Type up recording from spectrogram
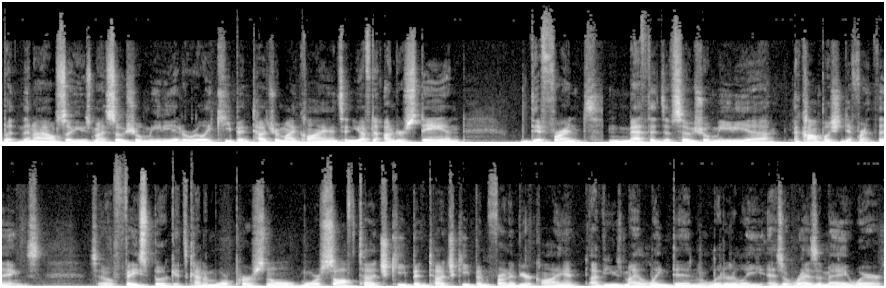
But then I also use my social media to really keep in touch with my clients. And you have to understand different methods of social media accomplish different things. So Facebook, it's kind of more personal, more soft touch, keep in touch, keep in front of your client. I've used my LinkedIn literally as a resume where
